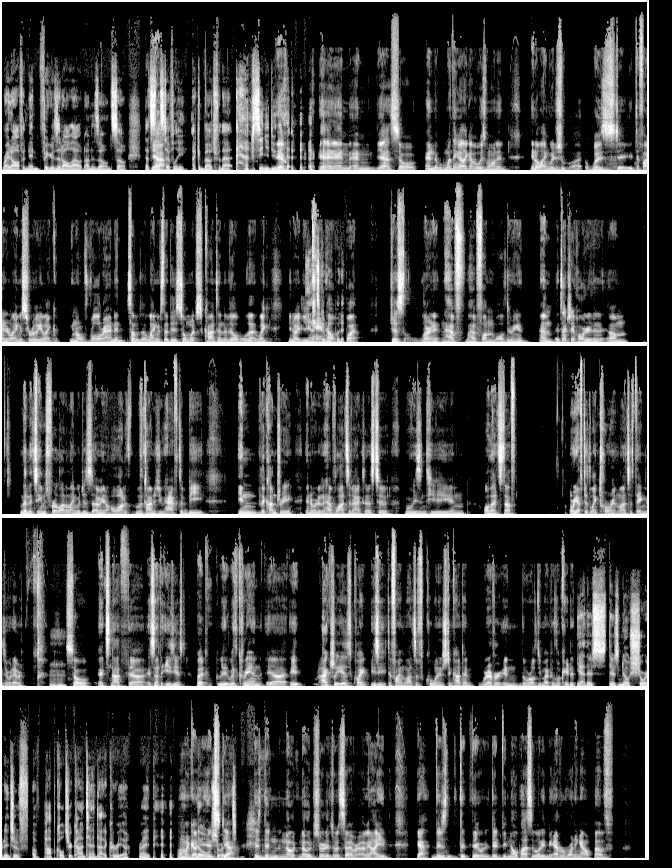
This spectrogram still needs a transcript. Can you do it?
right off and, and figures it all out on his own. So that's yeah. that's definitely I can vouch for that. I've seen you do yeah. that. and, and and yeah, so and one thing I like I've always wanted in a language uh, was to, to find a language to really like you know roll around in some language that there's so much content available that like you know you yeah, can't help but just learn it and have have fun while doing it and it's actually harder mm-hmm. than um than it seems for a lot of languages. I mean, a lot of the times you have to be in the country in order to have lots of access to movies and TV and all that stuff. Or you have to like torrent lots of things or whatever. Mhm. So it's not the it's not the easiest, but with Korean, uh, it actually is quite easy to find lots of cool and interesting content wherever in the world you might be located. Yeah, there's there's no shortage of of pop culture content out of Korea, right? Oh my god, No it's- shortage. Yeah, there's, there's no no shortage whatsoever. I mean, I yeah, there's there there- there'd be no possibility of me ever running out of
